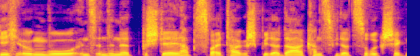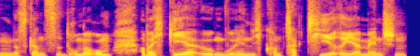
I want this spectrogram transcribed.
gehe ich irgendwo ins Internet, bestell, habe zwei Tage später da, kann es wieder zurückschicken, das Ganze drumherum. Aber ich gehe ja irgendwo hin, ich kontaktiere ja Menschen,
